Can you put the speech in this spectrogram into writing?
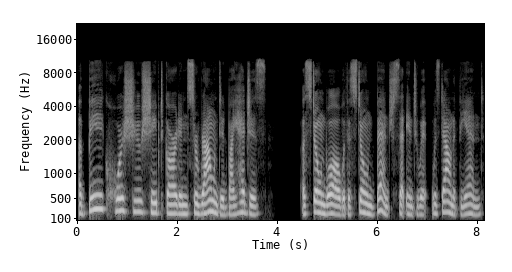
a big horseshoe shaped garden surrounded by hedges. A stone wall with a stone bench set into it was down at the end.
